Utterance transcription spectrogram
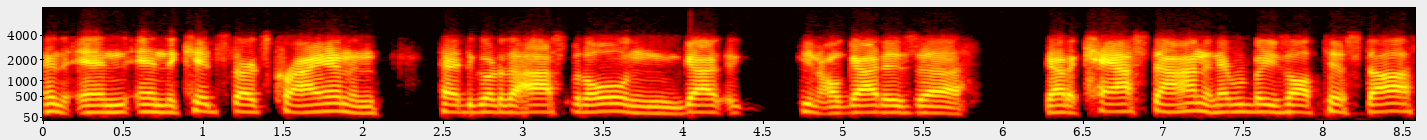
And and and the kid starts crying and had to go to the hospital and got you know got his uh got a cast on and everybody's all pissed off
